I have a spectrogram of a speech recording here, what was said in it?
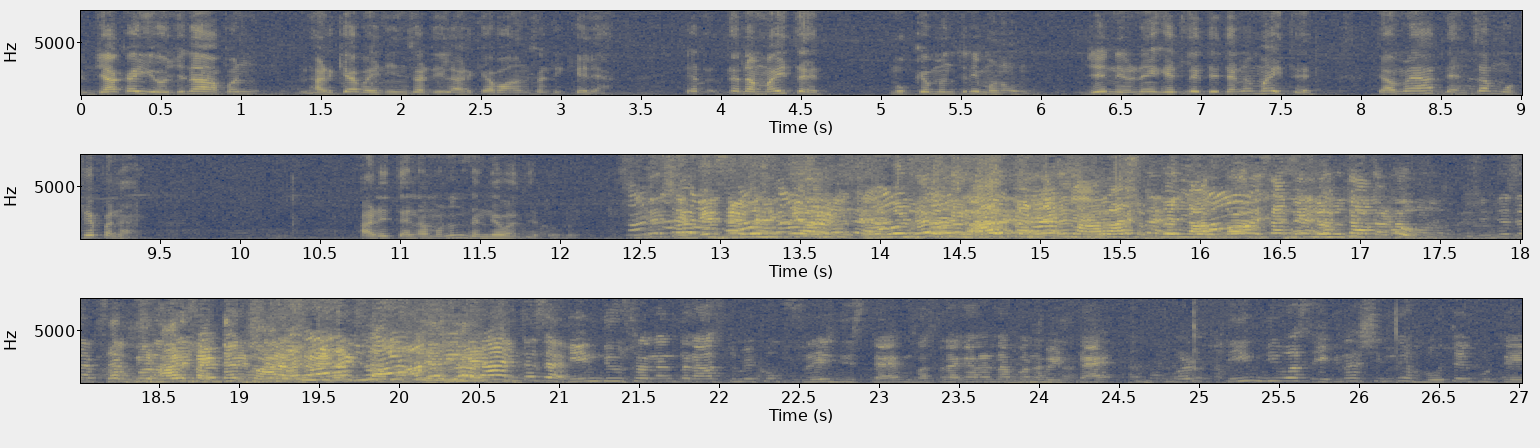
ज्या काही योजना आपण लाडक्या बहिणींसाठी लाडक्या भावांसाठी केल्या त्या त्यांना माहीत आहेत मुख्यमंत्री म्हणून जे निर्णय घेतले ते त्यांना माहीत आहेत त्यामुळे हा त्यांचा मोठेपणा आहे आणि त्यांना म्हणून धन्यवाद देतो मी तीन दिवसानंतर आज तुम्ही खूप फ्रेश दिसताय पत्रकारांना पण भेटताय. पण तीन दिवस एकनाथ शिंदे होते कुठे?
